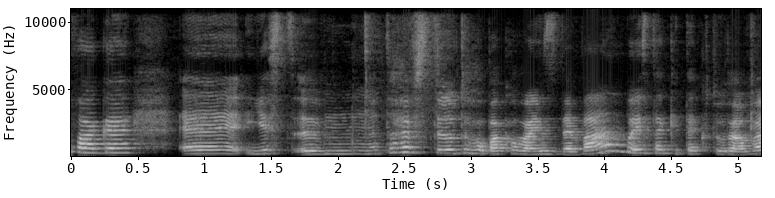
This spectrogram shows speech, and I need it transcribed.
uwagę. E, jest trochę w stylu tych opakowań z Deban, bo jest takie tekturowe.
